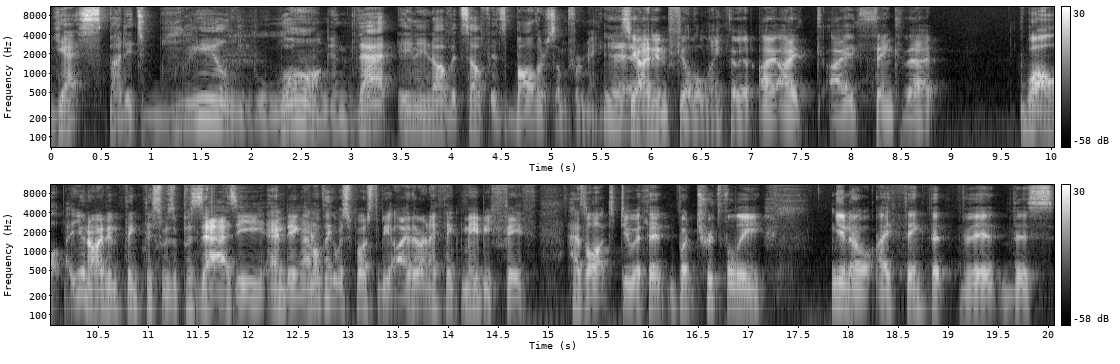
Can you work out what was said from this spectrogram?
Yes, but it's really long, and that in and of itself is bothersome for me. Yeah. See, I didn't feel the length of it. I, I, I think that while you know, I didn't think this was a pizzazzy ending. I don't think it was supposed to be either, and I think maybe faith has a lot to do with it. But truthfully, you know, I think that the this.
